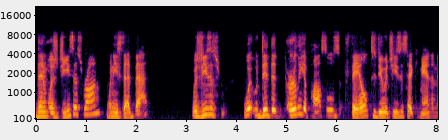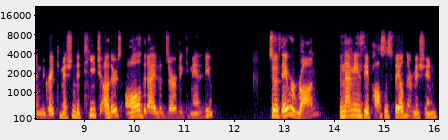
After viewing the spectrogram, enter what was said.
then was Jesus wrong when he said that? Was Jesus what, did the early apostles fail to do what Jesus had commanded them in the Great Commission to teach others all that I have observed and commanded you? So if they were wrong, then that means the apostles failed in their mission,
